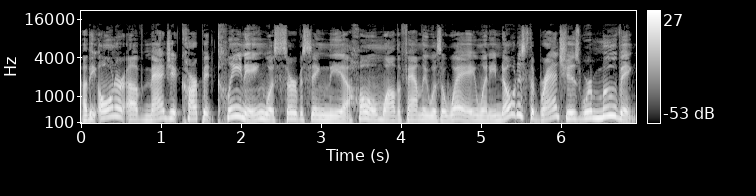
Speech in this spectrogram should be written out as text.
Uh, the owner of Magic Carpet Cleaning was servicing the uh, home while the family was away when he noticed the branches were moving.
